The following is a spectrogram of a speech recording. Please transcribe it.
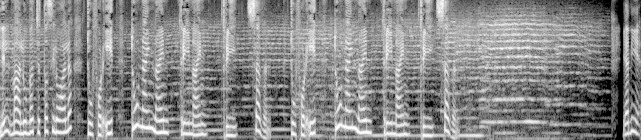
للمعلومات اتصلوا على 248 299 يعني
